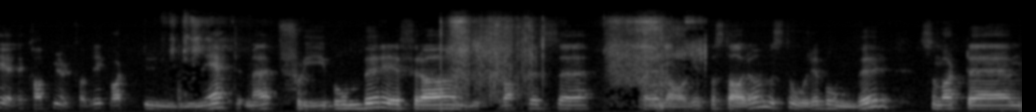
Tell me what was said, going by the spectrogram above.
hele Kapp mjølkefabrikk ble underminert med flybomber fra Luftwaffes eh, lager på Starom. Store bomber som ble eh,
